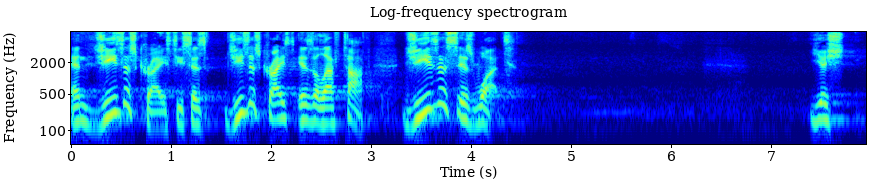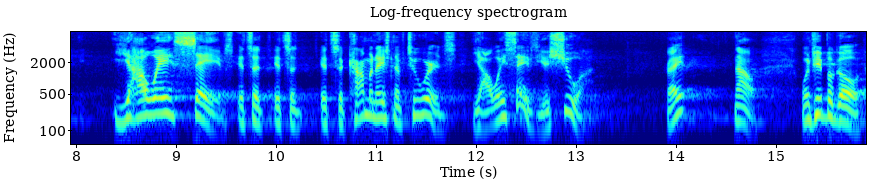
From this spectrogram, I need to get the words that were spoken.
And Jesus Christ, he says, Jesus Christ is Aleph Toph. Jesus is what? Yesh- Yahweh saves. It's a, it's, a, it's a combination of two words. Yahweh saves, Yeshua. Right? Now, when people go,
